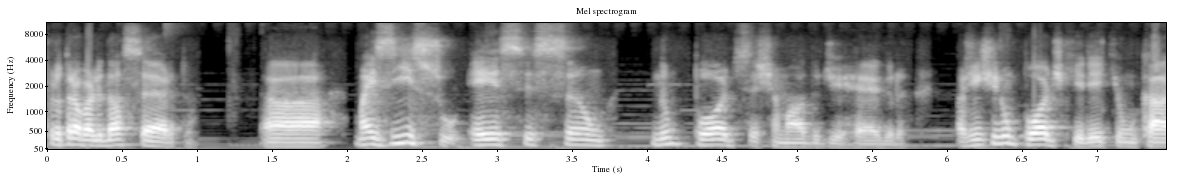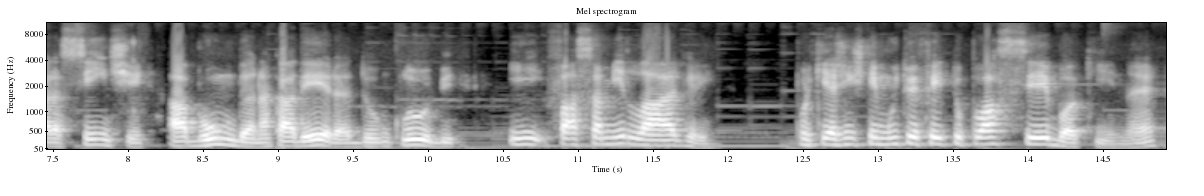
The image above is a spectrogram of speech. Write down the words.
para o trabalho dar certo. Uh, mas isso é exceção, não pode ser chamado de regra. A gente não pode querer que um cara sente a bunda na cadeira de um clube e faça milagre, porque a gente tem muito efeito placebo aqui, né?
